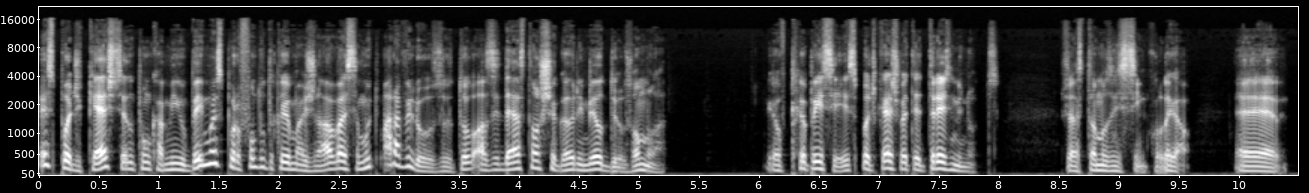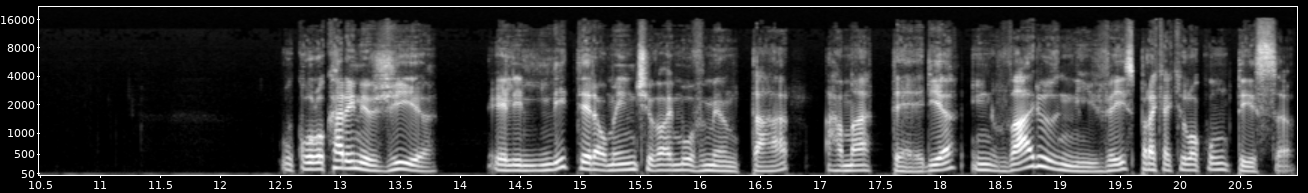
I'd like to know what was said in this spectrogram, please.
Esse podcast indo para um caminho bem mais profundo do que eu imaginava, vai ser muito maravilhoso. Tô, as ideias estão chegando e, meu Deus, vamos lá. Eu, eu pensei, esse podcast vai ter três minutos. Já estamos em cinco, legal. É, o colocar energia, ele literalmente vai movimentar a matéria em vários níveis para que aquilo aconteça.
